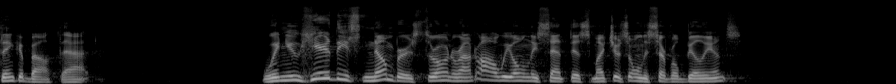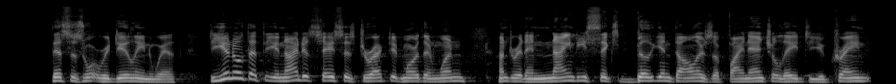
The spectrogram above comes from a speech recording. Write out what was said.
Think about that. When you hear these numbers thrown around, oh, we only sent this much, it's only several billions. This is what we're dealing with. Do you know that the United States has directed more than $196 billion of financial aid to Ukraine?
